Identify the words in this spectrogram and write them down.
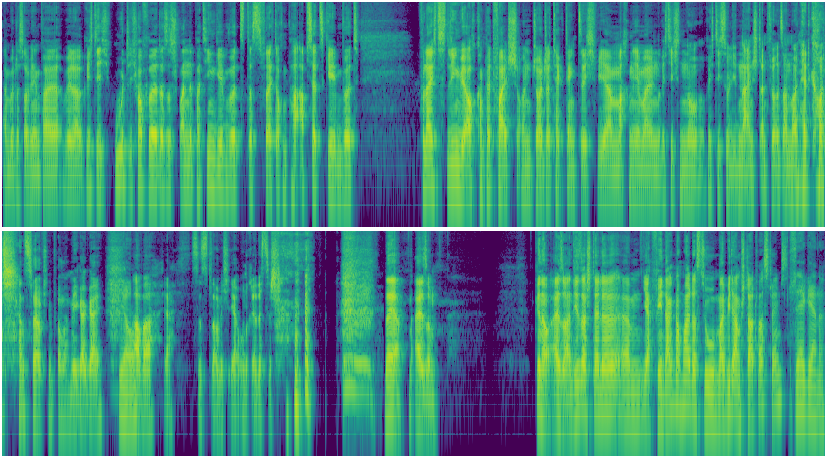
dann wird es auf jeden Fall wieder richtig gut. Ich hoffe, dass es spannende Partien geben wird, dass es vielleicht auch ein paar Upsets geben wird. Vielleicht liegen wir auch komplett falsch und Georgia Tech denkt sich, wir machen hier mal einen richtig, no, richtig soliden Einstand für unseren neuen Head Coach. Das wäre auf jeden Fall mal mega geil. Ja. Aber ja, es ist, glaube ich, eher unrealistisch. naja, also. Genau, also an dieser Stelle, ähm, ja, vielen Dank nochmal, dass du mal wieder am Start warst, James. Sehr gerne.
